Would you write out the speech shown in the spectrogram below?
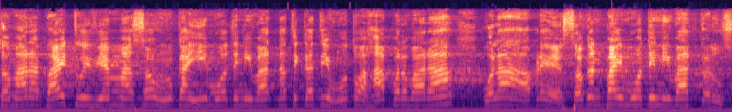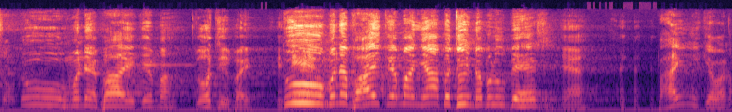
તમારા ભાઈ તું વેમમાં છો હું કાંઈ ઈ મોદીની વાત નથી કરતી હું તો હાપર વાળા ઓલા આપણે સગનભાઈ મોદીની વાત કરું છું. તું મને ભાઈ કેમાં? જોધી ભાઈ તું મને ભાઈ કેમાં ન્યા બધું નબળું બેસ હે? ભાઈ નહીં કહેવાનો.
